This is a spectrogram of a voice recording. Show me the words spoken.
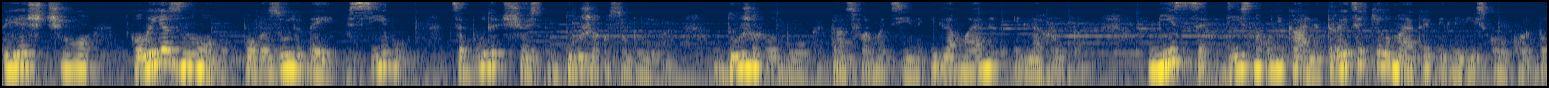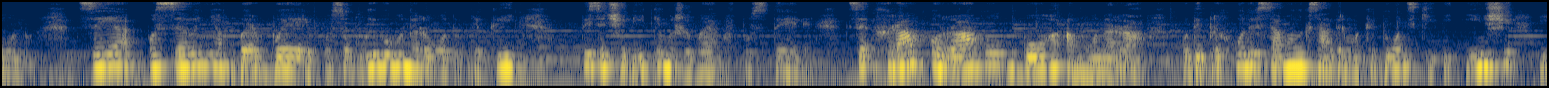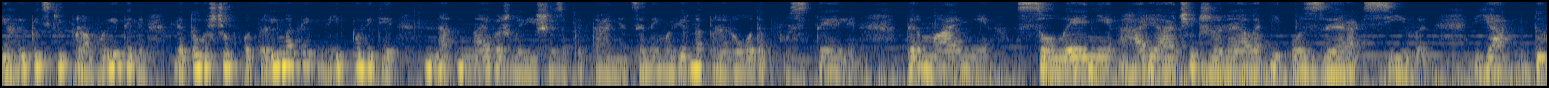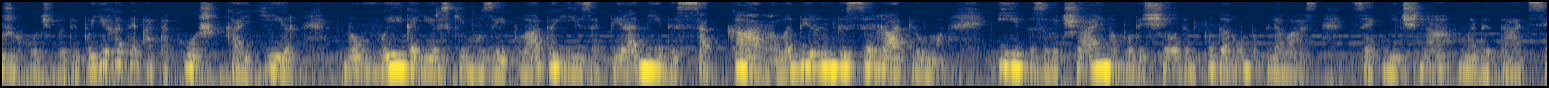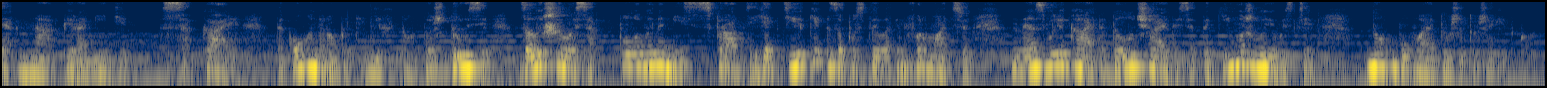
те, що коли я знову повезу людей в сіву, це буде щось дуже особливе, дуже глибоке, трансформаційне і для мене, і для групи. Місце дійсно унікальне 30 кілометрів від лівійського кордону. Це поселення берберів, особливого народу, який тисячоліттями живе в пустелі. Це храм оракул Бога Амона Ра, куди приходив сам Олександр Македонський і інші єгипетські правителі для того, щоб отримати відповіді на найважливіші запитання. Це неймовірна природа пустелі, термальні, солені, гарячі джерела і озера Сіви. Я дуже хочу туди поїхати, а також Каїр, новий Каїрський музей, Плато Гіза, піраміди, Сакара, лабіринти Серапіума. І, звичайно, буде ще один подарунок для вас: це нічна медитація на піраміді Сакарі. Такого не робить ніхто. Тож, друзі, залишилося половина місць. Справді, я тільки запустила інформацію. Не зволікайте, долучайтеся, такі можливості. Ну, буває дуже дуже рідко.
